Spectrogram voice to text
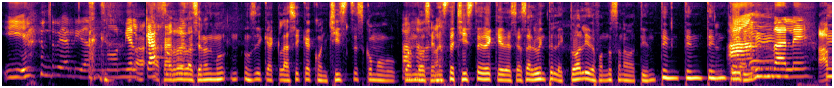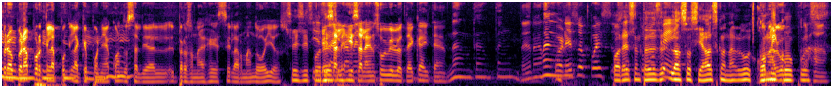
Y en realidad no, ni el A- caso. Acá pues. relacionas mu- música clásica con chistes, como cuando Ajá. hacían este chiste de que decías algo intelectual y de fondo sonaba tin, tin, tin, tin. Ándale. Ah, pero era porque la, la que ponía cuando salía el, el personaje este, el Armando Hoyos. Sí, sí, Sí, por Y eso. sale, y sale en su biblioteca y tararán. Por eso, pues. Por sea, eso es como entonces que- lo asociabas con algo cómico, algo, pues. ajá.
